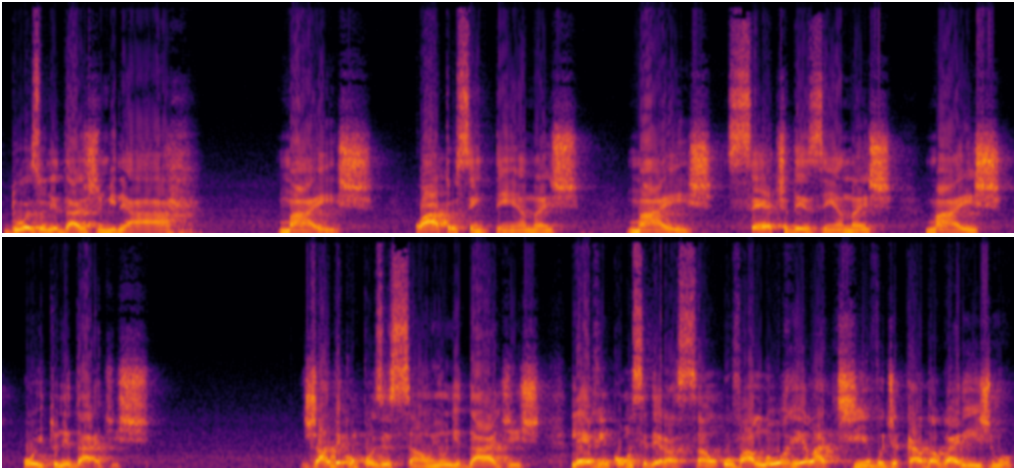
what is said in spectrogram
duas unidades de milhar mais quatro centenas, mais sete dezenas, mais oito unidades. Já a decomposição em unidades leva em consideração o valor relativo de cada algarismo.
